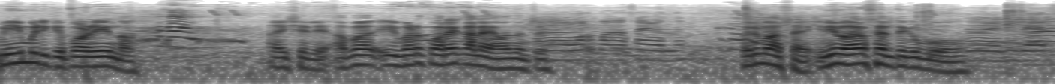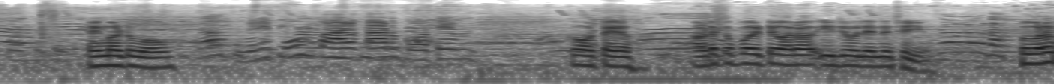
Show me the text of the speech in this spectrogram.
മീൻ പിടിക്കും പുഴയുന്നോ? അത് ശരി. അപ്പൊ ഇവിടെ കൊറേ കാലമായി വന്നിട്ട്? ഒരു മാസമായി ഇനി വേറെ സ്ഥലത്തേക്ക് പോവോ? എങ്ങോട്ട് പോവും? കോട്ടയം. അവിടെയൊക്കെ പോയിട്ട് ഓരോ ഈ ജോലി തന്നെ ചെയ്യും. ഇപ്പൊ ഇവിടെ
